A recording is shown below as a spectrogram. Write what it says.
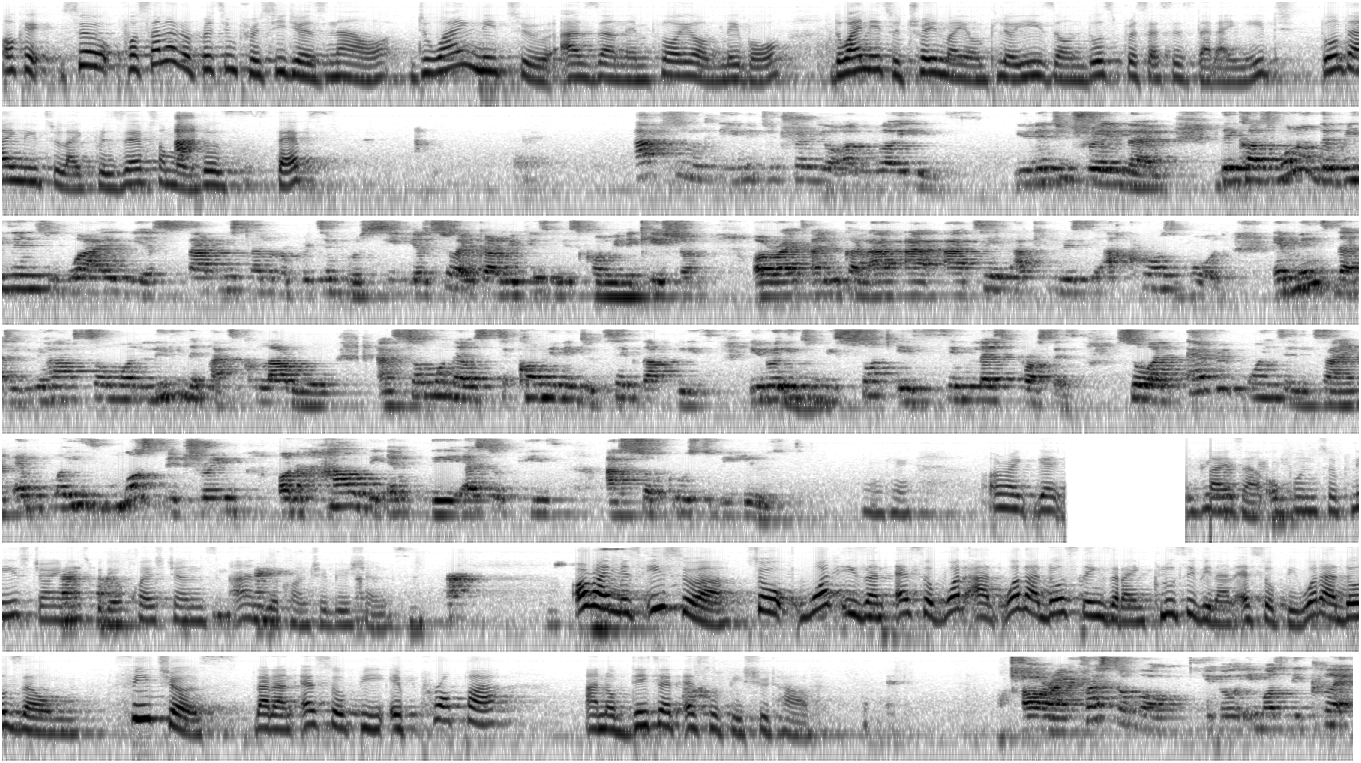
Okay, so for standard operating procedures now, do I need to, as an employer of labor, do I need to train my employees on those processes that I need? Don't I need to like preserve some of those steps? Absolutely, you need to train your employees. You need to train them because one of the reasons why we establish standard operating procedures so you can reduce miscommunication, all right, and you can attain accuracy across board. It means that if you have someone leaving a particular role and someone else coming in to take that place, you know, it will be such a seamless process. So at every point in time, employees must be trained on how the the SOPs are supposed to be used. Okay, all right, You are open, so please join us with your questions and your contributions. All right, Ms. Isua. So, what is an SOP? What are, what are those things that are inclusive in an SOP? What are those um, features that an SOP, a proper and updated SOP, should have? All right. First of all, you know, it must be clear,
